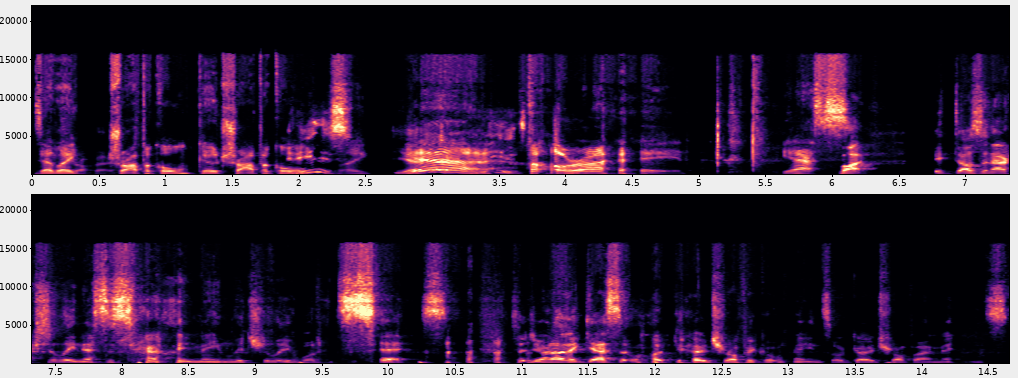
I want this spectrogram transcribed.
Is that like Tropo. tropical? Go tropical. It is. Like Yeah, yeah. it is. All right. Yes. But it doesn't actually necessarily mean literally what it says. so do you want to have a guess at what go tropical means or go tropo means?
